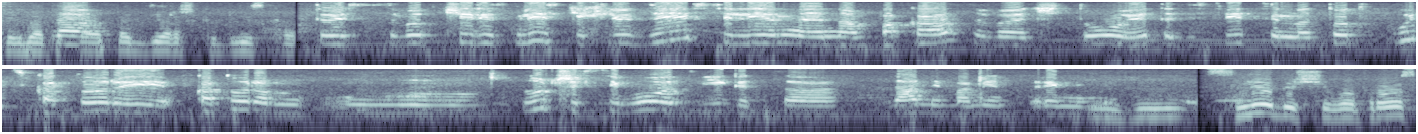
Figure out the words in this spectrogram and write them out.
когда да. такая поддержка близкого. То есть вот через близких людей Вселенная нам показывает, что это действительно тот путь, который, в котором лучше всего двигаться в данный момент времени. Угу. Следующий вопрос.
